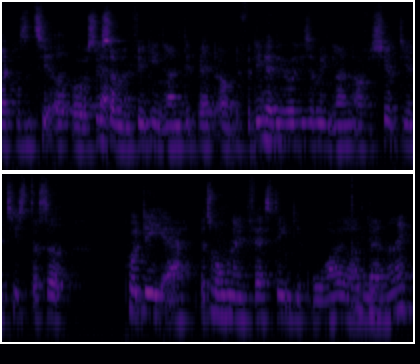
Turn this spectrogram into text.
repræsenteret også, Ja. ja. så man fik en eller anden debat om det. For det her, Mm. det var ligesom en eller anden officiel diætist, der sad på DR. Jeg tror, hun er en fast en, de bruger, eller okay. et eller andet, ikke?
